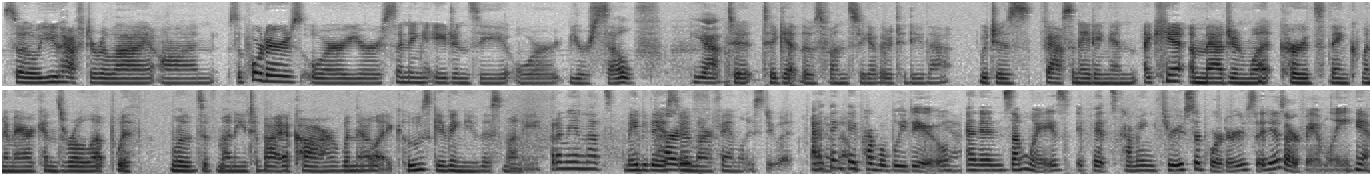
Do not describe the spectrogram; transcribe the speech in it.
So you have to rely on supporters or your sending agency or yourself Yeah. to, to get those funds together to do that, which is fascinating. And I can't imagine what Kurds think when Americans roll up with loads of money to buy a car when they're like, who's giving you this money? But I mean that's Maybe they assume of- our families do it. I, don't think know. they probably do. Yeah. And in some ways, if it's coming through supporters, it is our family. Yeah.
